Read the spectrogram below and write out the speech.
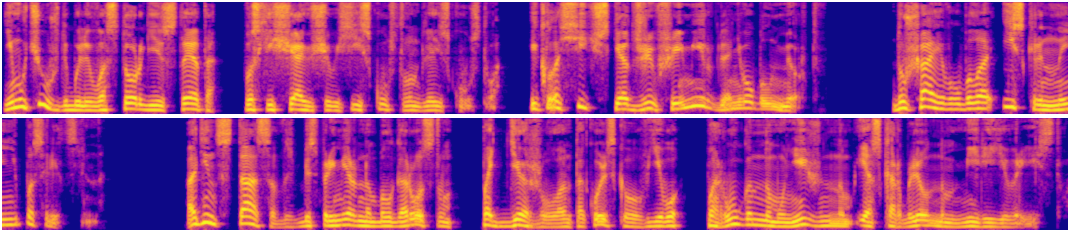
Ему чужды были восторги эстета, восхищающегося искусством для искусства, и классически отживший мир для него был мертв. Душа его была искренна и непосредственна. Один Стасов с беспримерным благородством поддерживал Антокольского в его поруганном, униженном и оскорбленном мире еврейства.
